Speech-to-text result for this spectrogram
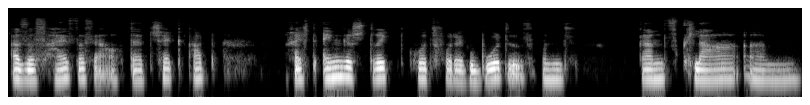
Also das heißt, dass ja auch der Check-up recht eng gestrickt kurz vor der Geburt ist und ganz klar ähm,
